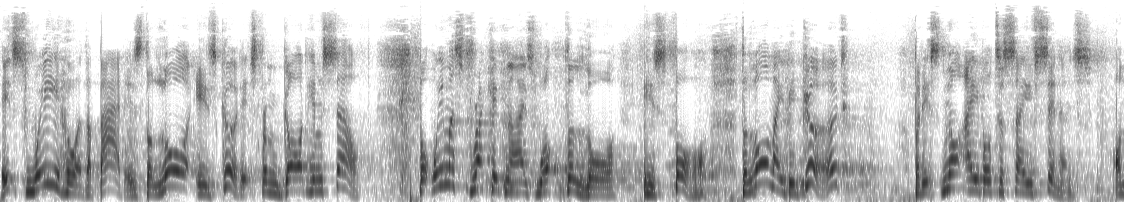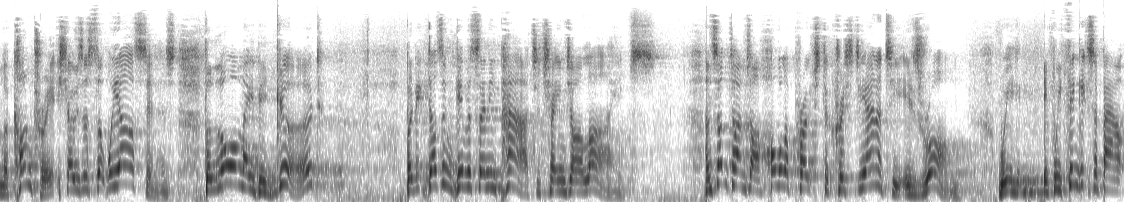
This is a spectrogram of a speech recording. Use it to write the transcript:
It's we who are the baddies. The law is good, it's from God Himself. But we must recognize what the law is for. The law may be good, but it's not able to save sinners. On the contrary, it shows us that we are sinners. The law may be good, but it doesn't give us any power to change our lives. And sometimes our whole approach to Christianity is wrong. We, if we think it's about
